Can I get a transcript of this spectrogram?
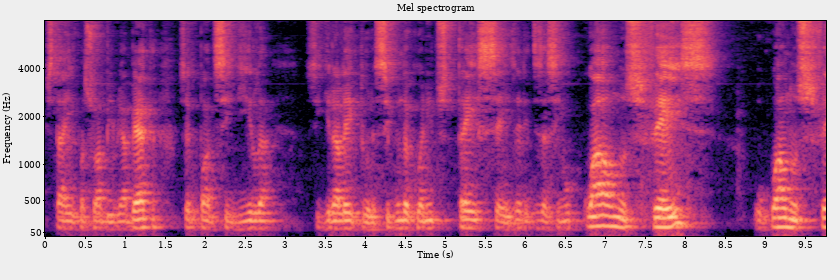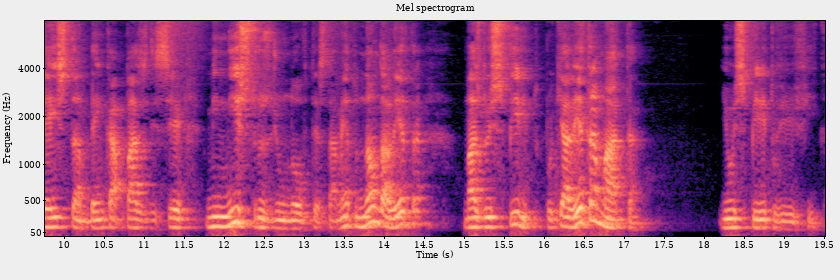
está aí com a sua Bíblia aberta, você pode segui-la seguir a leitura, 2 Coríntios 3, 6, ele diz assim: O qual nos fez, o qual nos fez também capazes de ser ministros de um novo testamento, não da letra, mas do espírito, porque a letra mata e o espírito vivifica.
